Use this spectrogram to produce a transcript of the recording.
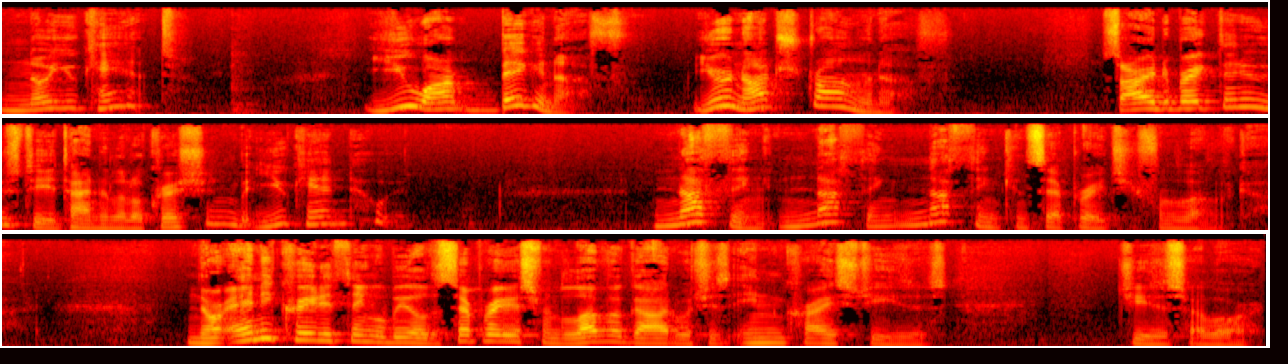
no, you can't. You aren't big enough. You're not strong enough. Sorry to break the news to you, tiny little Christian, but you can't do it. Nothing, nothing, nothing can separate you from the love of God. Nor any created thing will be able to separate us from the love of God which is in Christ Jesus, Jesus our Lord.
